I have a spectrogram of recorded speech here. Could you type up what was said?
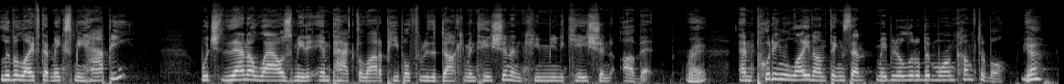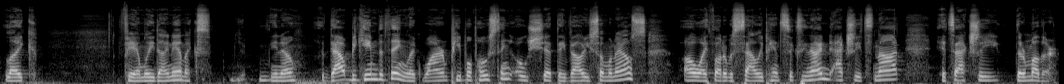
live a life that makes me happy, which then allows me to impact a lot of people through the documentation and communication of it, right. and putting light on things that maybe are a little bit more uncomfortable Yeah. like family dynamics. You know, that became the thing. Like, why aren't people posting? Oh shit, they value someone else. Oh, I thought it was Sally Pants 69. Actually, it's not. It's actually their mother.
